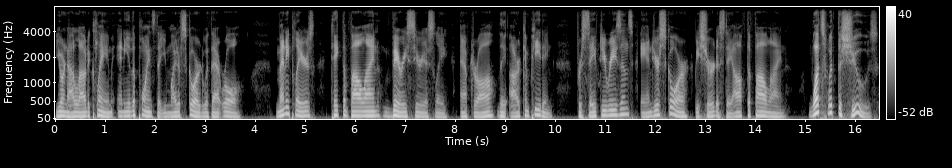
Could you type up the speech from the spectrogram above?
you are not allowed to claim any of the points that you might have scored with that roll. Many players take the foul line very seriously. After all, they are competing. For safety reasons and your score, be sure to stay off the foul line. What's with the shoes?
